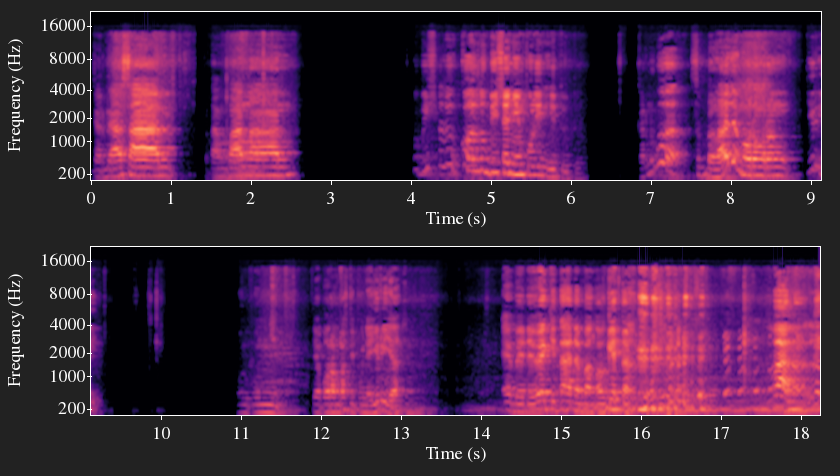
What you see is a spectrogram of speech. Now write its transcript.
cerdasan ketampanan Kok bisa lu kok lu bisa nyimpulin itu tuh? karena gua sebel aja sama orang-orang iri walaupun tiap orang pasti punya iri ya Eh BTW kita ada Bang Oge tau. bang, lu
